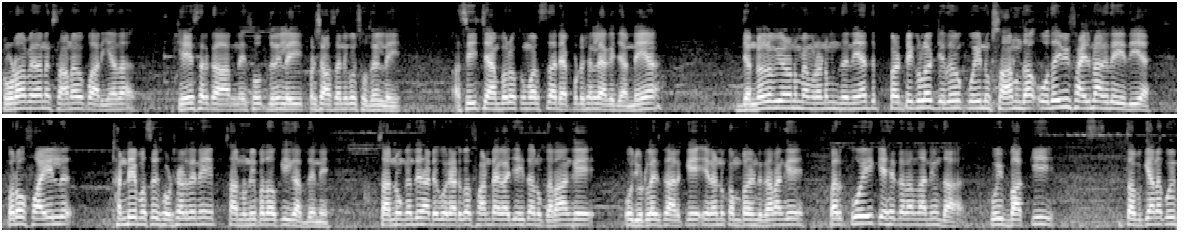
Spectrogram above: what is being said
ਕਰੋੜਾਂ ਰੁਪਏ ਦਾ ਨੁਕਸਾਨ ਹੈ ਵਪਾਰੀਆਂ ਦਾ। ਕਿ ਸਰਕਾਰ ਨੇ ਸੁਧ ਨਹੀਂ ਲਈ, ਪ੍ਰਸ਼ਾਸਨ ਨੇ ਕੋਈ ਸੁਧ ਨਹੀਂ ਲਈ। ਅਸੀਂ ਚੈਂਬਰ ਆਫ ਕਮਰਸ ਦਾ ਡੈਪੂਟੇਸ਼ਨ ਲੈ ਕੇ ਜਾਂਦੇ ਆ ਜਨਰਲ ਵੀ ਉਹਨਾਂ ਨੂੰ ਮੈਮੋਰੈਂਡਮ ਦਿੰਦੇ ਆ ਤੇ ਪਾਰਟਿਕੂਲਰ ਜਦੋਂ ਕੋਈ ਨੁਕਸਾਨ ਹੁੰਦਾ, ਉਹਦੇ ਵੀ ਫਾਈਲ ਮੰਗ ਦੇਈਦੀ ਹੈ। ਪਰ ਉਹ ਫਾਈਲ ਠੰਡੇ ਬਸੇ ਛੋੜ ਛੱਡਦੇ ਨੇ, ਸਾਨੂੰ ਨਹੀਂ ਪਤਾ ਉਹ ਕੀ ਕਰਦੇ ਨੇ। ਸਾਨੂੰ ਕਹਿੰਦੇ ਸਾਡੇ ਕੋਲ ਰੈਡ ਕੋਲ ਫੰਡ ਹੈਗਾ ਜੀ, ਅਸੀਂ ਤੁਹਾਨੂੰ ਕਰਾਂਗੇ। ਉਹ ਯੂਟਿਲਾਈਜ਼ ਕਰਕੇ ਇਹਨਾਂ ਨੂੰ ਕੰਪਲੇਂਟ ਕਰਾਂਗੇ, ਪਰ ਕੋਈ ਕਿਸੇ ਤਰ੍ਹਾਂ ਦਾ ਨਹੀਂ ਹੁੰਦਾ। ਕੋਈ ਬਾਕੀ ਤਬਕਿਆਂ ਨਾਲ ਕੋਈ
